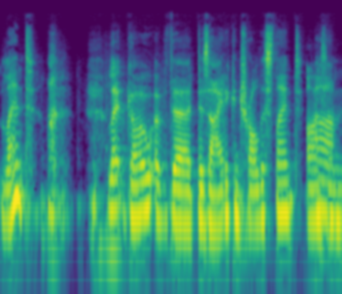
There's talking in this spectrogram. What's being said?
Lent, let go of the desire to control this Lent. Awesome. Um,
